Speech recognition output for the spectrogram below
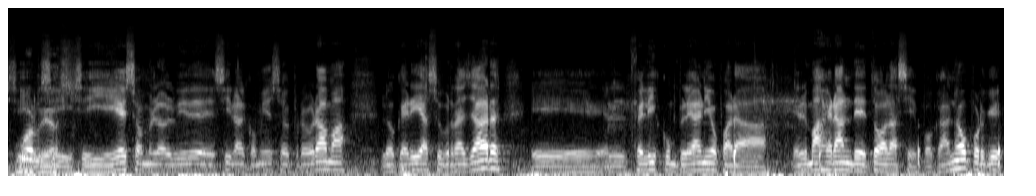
sí, sí, eso me lo olvidé de decir al comienzo del programa. Lo quería subrayar. Eh, el feliz cumpleaños para el más grande de todas las épocas, ¿no? Porque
